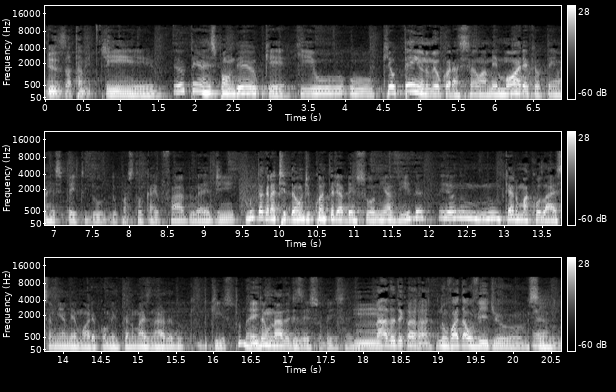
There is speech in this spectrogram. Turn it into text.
Exatamente. E eu tenho a responder o quê? Que o, o que eu tenho no meu coração, a memória que eu tenho a respeito do, do pastor Caio Fábio é de muita gratidão de quanto ele abençoou a minha vida. E eu não, não quero macular essa minha memória comentando mais nada do, que- do que isso. Tudo bem. Não tenho nada a dizer sobre isso aí. Nada a declarar. Não vai dar o vídeo, assim...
